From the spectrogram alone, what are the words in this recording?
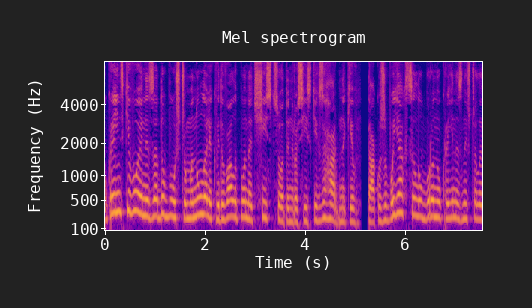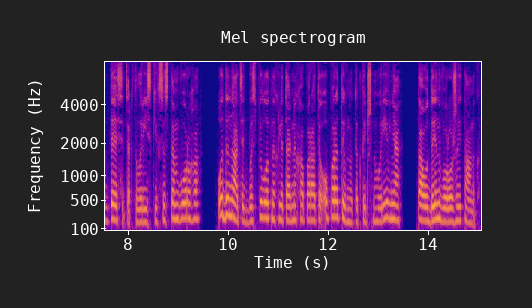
Українські воїни за добу, що минула, ліквідували понад шість сотень російських загарбників. Також у боях Сили оборони України знищили 10 артилерійських систем ворога, 11 безпілотних літальних апаратів оперативно-тактичного рівня та один ворожий танк.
